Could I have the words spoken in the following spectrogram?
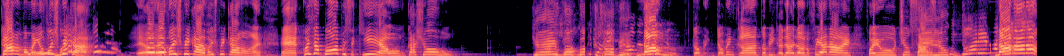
Calma, mamãe, eu vou explicar. Eu, eu vou explicar, eu vou explicar, mamãe. É coisa boba isso aqui, é um cachorro. Quem invocou o Jubi? Não! Tô, tô brincando, tô brincando. Não, não fui eu não, hein. Foi o tio Sasuke. Filho. Não, não, não.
